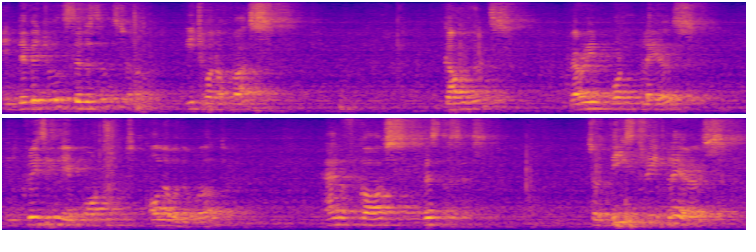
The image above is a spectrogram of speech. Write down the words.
Individual citizens, you know, each one of us, governments, very important players, increasingly important all over the world, and of course, businesses. So these three players,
